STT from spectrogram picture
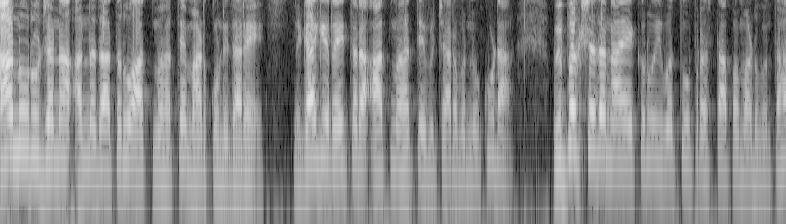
ನಾನ್ನೂರು ಜನ ಅನ್ನದಾತರು ಆತ್ಮಹತ್ಯೆ ಮಾಡಿಕೊಂಡಿದ್ದಾರೆ. ಹೀಗಾಗಿ ರೈತರ ಆತ್ಮಹತ್ಯೆ ವಿಚಾರವನ್ನು ಕೂಡ ವಿಪಕ್ಷದ ನಾಯಕರು ಇವತ್ತು ಪ್ರಸ್ತಾಪ ಮಾಡುವಂತಹ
